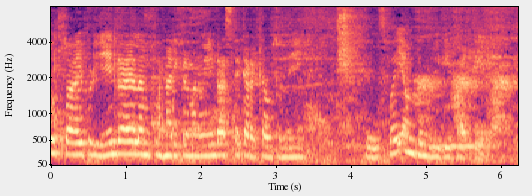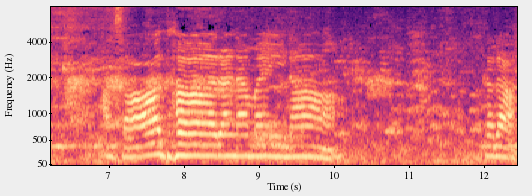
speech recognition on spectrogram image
ఉప్ప. ఇప్పుడు ఏం రాయాలనుకుంటున్నారు? ఇక్కడ మనం ఏం రాస్తే కరెక్ట్ అవుతుంది? తెలిసిపోయే ఉంటుంది మీకు ఈ పార్టీ. అసాధారణమైన. కదా?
